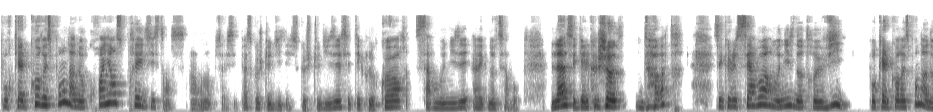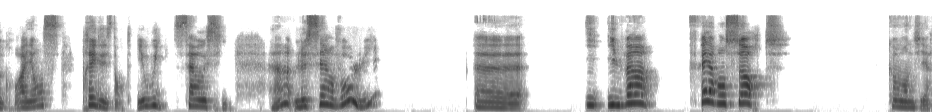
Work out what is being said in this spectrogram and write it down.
pour qu'elle corresponde à nos croyances préexistantes. Alors non, ça c'est pas ce que je te disais. Ce que je te disais, c'était que le corps s'harmonisait avec notre cerveau. Là, c'est quelque chose d'autre. C'est que le cerveau harmonise notre vie pour qu'elle corresponde à nos croyances préexistantes. Et oui, ça aussi. Hein, le cerveau, lui, euh, il, va faire en sorte, comment dire,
